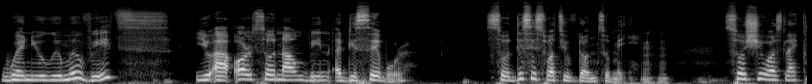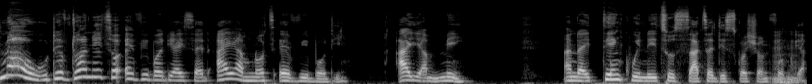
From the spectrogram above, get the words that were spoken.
When you remove it, you are also now being a disabled. So this is what you've done to me. Mm-hmm. So she was like, no, they've done it to everybody. I said, I am not everybody. I am me. And I think we need to start a discussion from there.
